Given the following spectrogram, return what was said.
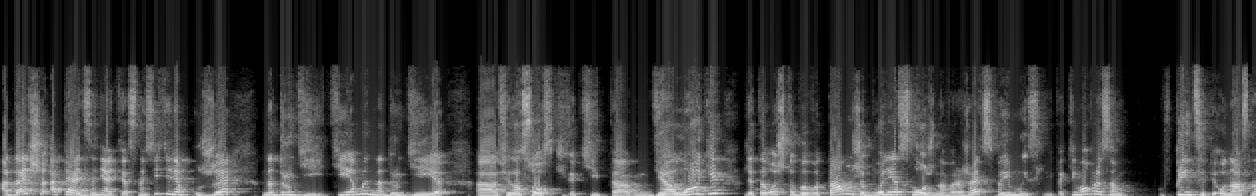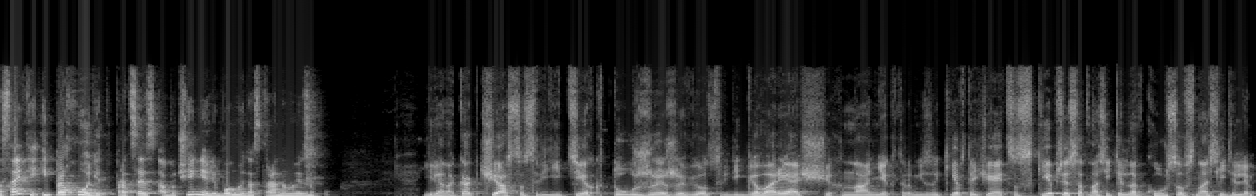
А дальше опять занятия с носителем уже на другие темы, на другие э, философские какие-то диалоги, для того, чтобы вот там уже более сложно выражать свои мысли. Таким образом в принципе, у нас на сайте и проходит процесс обучения любому иностранному языку. Елена, как часто среди тех, кто уже живет среди говорящих на некотором языке, встречается скепсис относительно курсов с носителем?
